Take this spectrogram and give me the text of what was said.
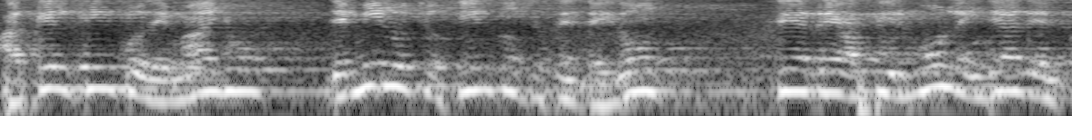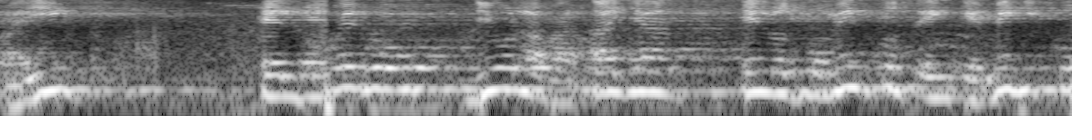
Aquel 5 de mayo de 1862 se reafirmó la idea del país, el pueblo dio la batalla en los momentos en que México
